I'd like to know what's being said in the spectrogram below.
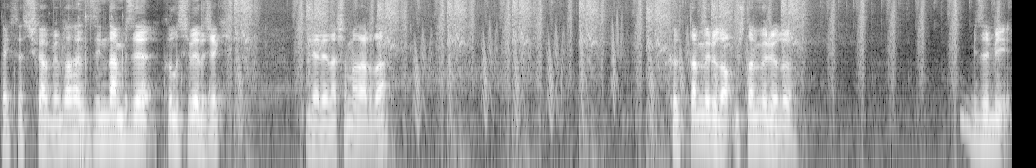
pek ses çıkarmıyorum. Zaten zindan bize kılıç verecek. İlerleyen aşamalarda. 40'tan veriyordu, 60'tan veriyordu. Bize bir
